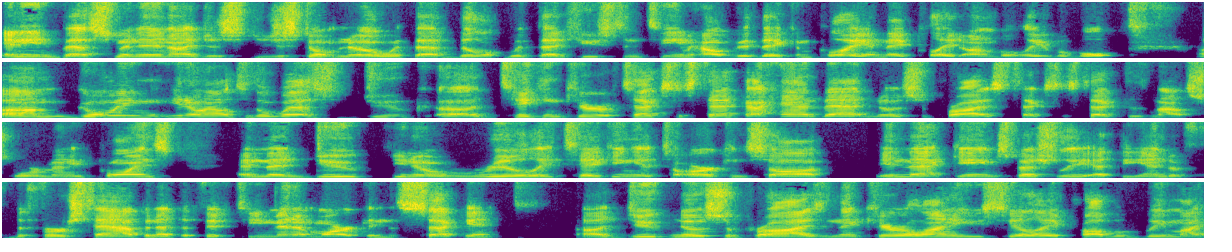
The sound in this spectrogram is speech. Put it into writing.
any investment in. I just you just don't know with that with that Houston team how good they can play, and they played unbelievable. Um, going, you know, out to the west, Duke uh, taking care of Texas Tech. I had that, no surprise. Texas Tech does not score many points, and then Duke, you know, really taking it to Arkansas in that game, especially at the end of the first half and at the 15 minute mark in the second. Uh, Duke, no surprise. And then Carolina, UCLA, probably my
